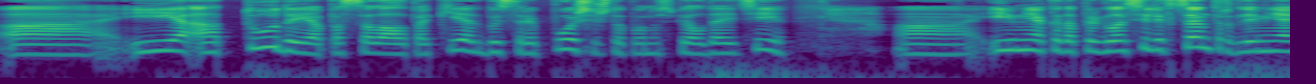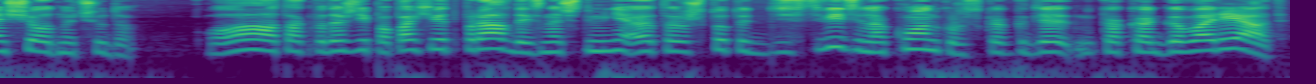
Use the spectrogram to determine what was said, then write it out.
А, и оттуда я посылала пакет быстрой почтой, чтобы он успел дойти. А, и меня, когда пригласили в центр, для меня еще одно чудо а, так, подожди, попахивает правдой, значит, меня это что-то действительно конкурс, как, для, как, как говорят.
